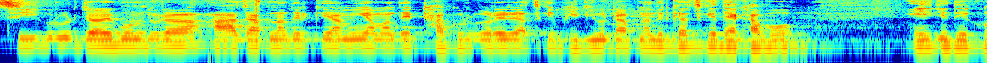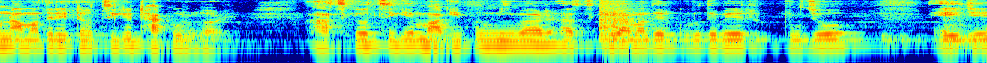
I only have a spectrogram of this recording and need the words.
শ্রী গুরুর জয় বন্ধুরা, আজ আপনাদেরকে আমি আমাদের ঠাকুরঘরের আজকে ভিডিওটা আপনাদেরকে আজকে দেখাবো। এই যে দেখুন, আমাদের এটা হচ্ছে গিয়ে ঠাকুরঘর। আজকে হচ্ছে গিয়ে মাঘী পূর্ণিমার আজকে আমাদের গুরুদেবের পুজো। এই যে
